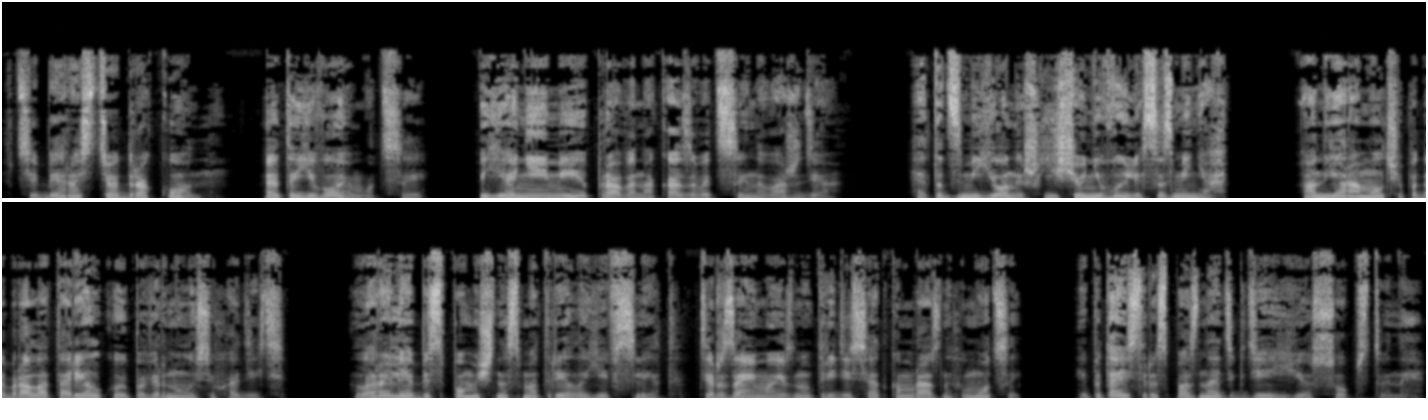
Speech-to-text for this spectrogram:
В тебе растет дракон. Это его эмоции. Я не имею права наказывать сына вождя. Этот змеёныш еще не вылез из меня!» Аньяра молча подобрала тарелку и повернулась уходить. Лорелия беспомощно смотрела ей вслед, терзаемая изнутри десятком разных эмоций и пытаясь распознать, где ее собственные.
